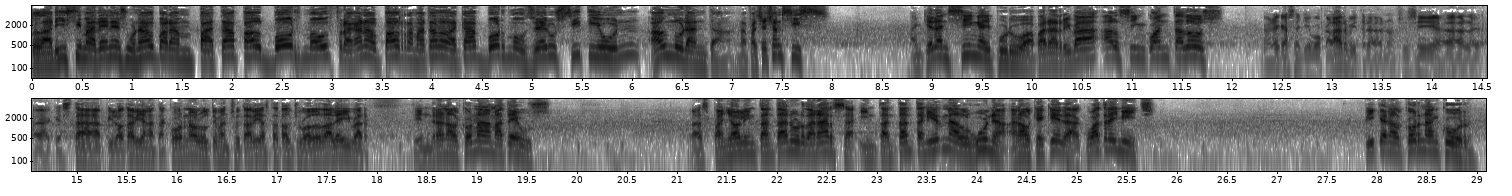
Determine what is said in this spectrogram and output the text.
Claríssima Denes Unal per empatar pel Bournemouth, fregant el pal rematada de cap, Bournemouth 0, City 1, al 90. N'afegeixen 6. En queden 5 a Ipurua per arribar al 52. Jo crec que s'equivoca l'àrbitre. No sé si eh, aquesta pilota havia anat a corna o l'últim en xutar havia estat el jugador de l'Eibar. Tindran el corna de Mateus. L'Espanyol intentant ordenar-se, intentant tenir-ne alguna en el que queda. 4 i mig. Piquen el corna en curt.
